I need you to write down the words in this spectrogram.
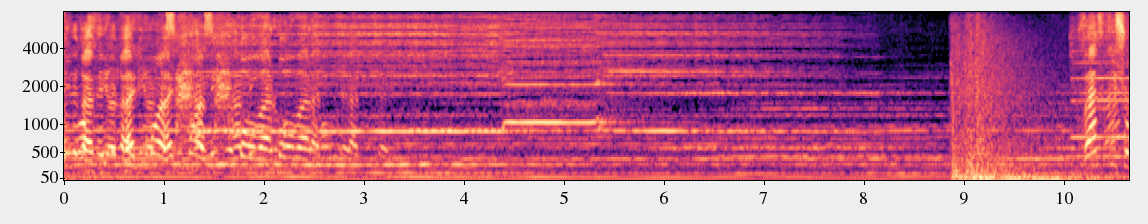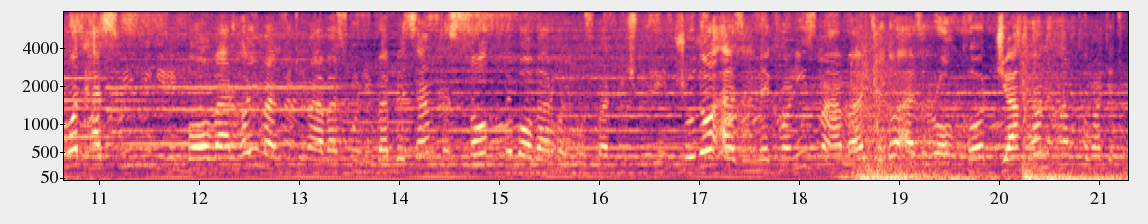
خیلی قویان ولی ما از همه باورها وقتی شما تصمیم می‌گیرین باورهای منفیتون رو عوض کنین و به سمت ساخت باورهای مثبت پیش برین جدا از مکانیزم عمل جدا از راهکار جهان هم کمکتون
